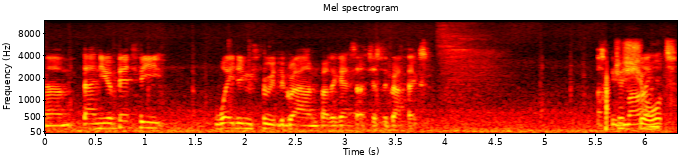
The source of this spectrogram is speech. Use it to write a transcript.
Um, Dan, you appear to be wading through the ground, but I guess that's just the graphics. Must I'm just mine. short.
